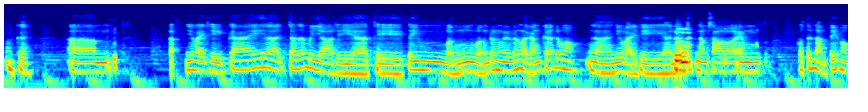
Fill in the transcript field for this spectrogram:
ok. Um, như vậy thì cái cho đến bây giờ thì thì team vẫn vẫn rất rất là gắn kết đúng không? À, như vậy thì năm ừ. năm sau em có tính làm tiếp không?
